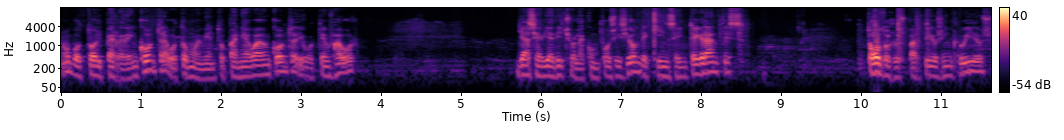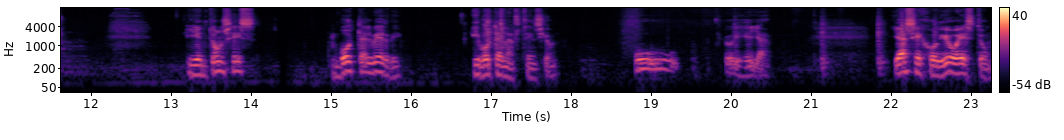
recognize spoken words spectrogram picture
¿no? Votó el PRD en contra, votó Movimiento Paniaguado en contra, yo voté en favor. Ya se había dicho la composición de 15 integrantes, todos los partidos incluidos. Y entonces vota el verde y vota en la abstención. Uh, yo dije ya, ya se jodió esto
